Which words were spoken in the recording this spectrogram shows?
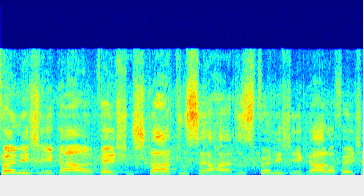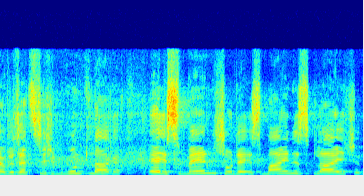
Völlig egal, welchen Status er hat, es ist völlig egal, auf welcher gesetzlichen Grundlage. Er ist Mensch und er ist meinesgleichen.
